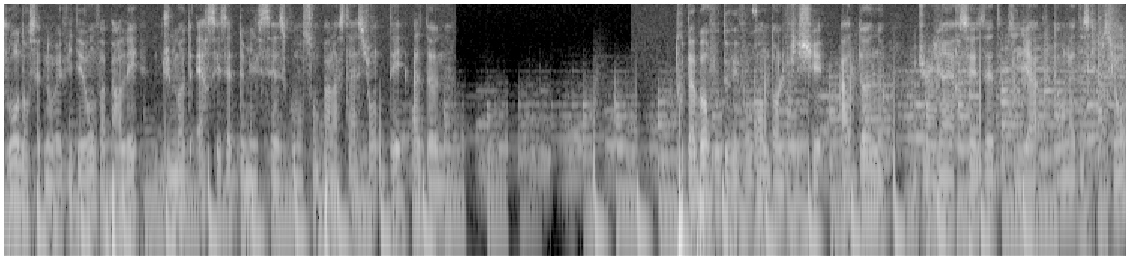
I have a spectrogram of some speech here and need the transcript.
Bonjour, dans cette nouvelle vidéo, on va parler du mode RCZ 2016. Commençons par l'installation des add-ons. Tout d'abord, vous devez vous rendre dans le fichier add-on du lien RCZ qu'il y a dans la description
